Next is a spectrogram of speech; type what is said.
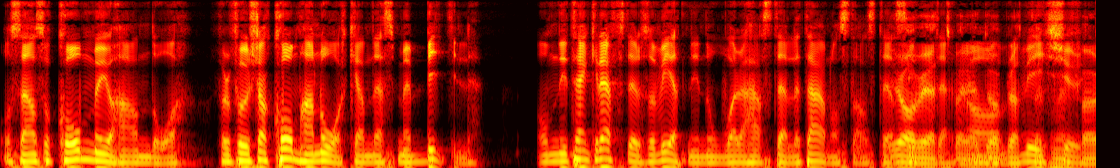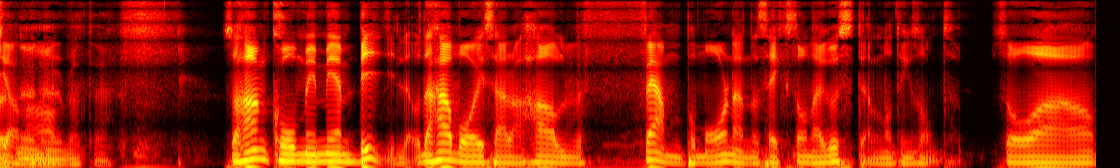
Och sen så kommer ju han då, för det första kom han åkandes med bil. Om ni tänker efter så vet ni nog var det här stället är någonstans där jag, Jag sitter. vet vad det är, du har berättat vid för mig förut kyrkan. nu ja. när du berättar. Så han kom med en bil och det här var ju så här halv fem på morgonen den 16 augusti eller någonting sånt. Så, eh,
